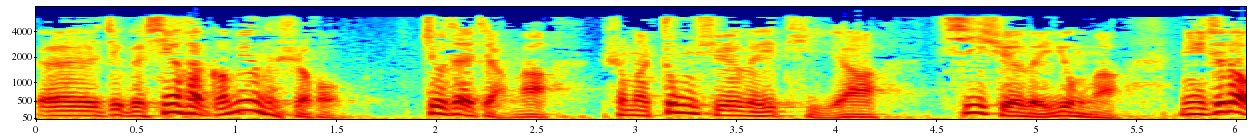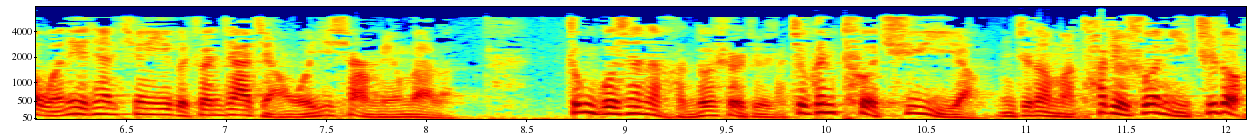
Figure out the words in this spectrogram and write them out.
呃，这个辛亥革命的时候，就在讲啊，什么中学为体啊，西学为用啊。你知道，我那天听一个专家讲，我一下明白了。中国现在很多事儿就就跟特区一样，你知道吗？他就说，你知道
